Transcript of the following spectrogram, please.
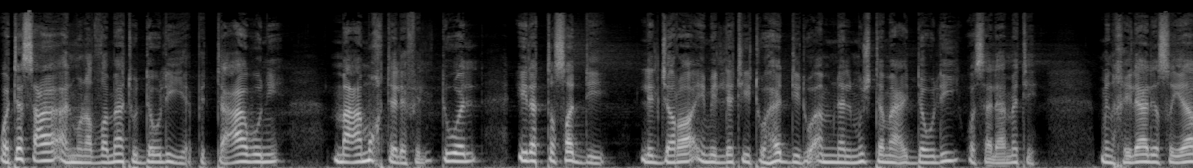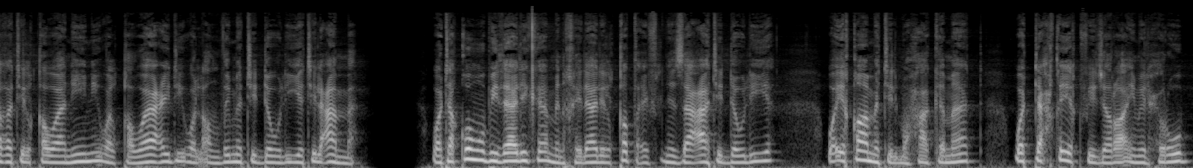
وتسعى المنظمات الدولية بالتعاون مع مختلف الدول إلى التصدي للجرائم التي تهدد أمن المجتمع الدولي وسلامته من خلال صياغة القوانين والقواعد والأنظمة الدولية العامة وتقوم بذلك من خلال القطع في النزاعات الدولية وإقامة المحاكمات والتحقيق في جرائم الحروب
